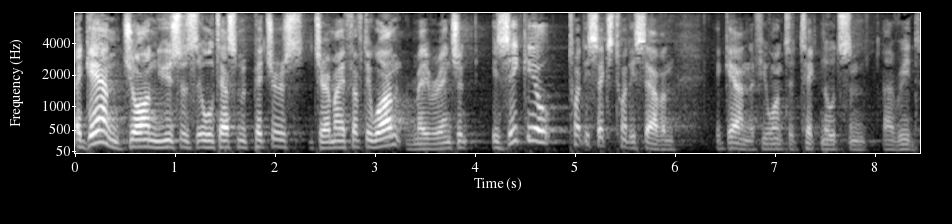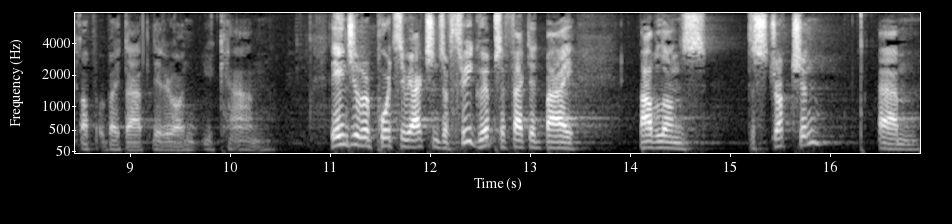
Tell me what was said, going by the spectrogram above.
Again, John uses the Old Testament pictures, Jeremiah 51, maybe mention Ezekiel 26, 27. Again, if you want to take notes and uh, read up about that later on, you can. The angel reports the reactions of three groups affected by Babylon's destruction. Um,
